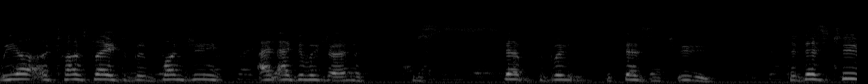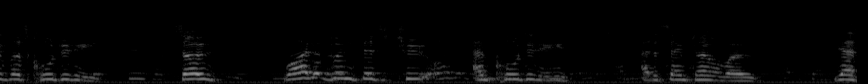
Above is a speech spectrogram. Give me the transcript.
we are a translate to bring Bungie and Activision to step to bring Destiny 2. So Destiny 2 was Call of Duty. So why not bring Destiny 2 and Call of Duty at the same time, although? Yes,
